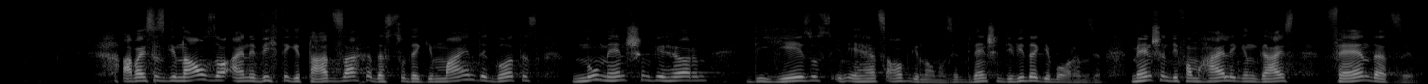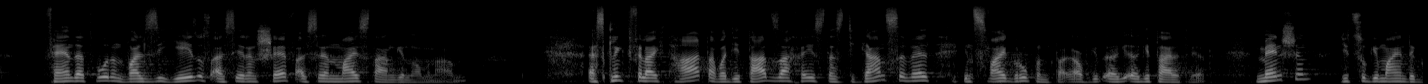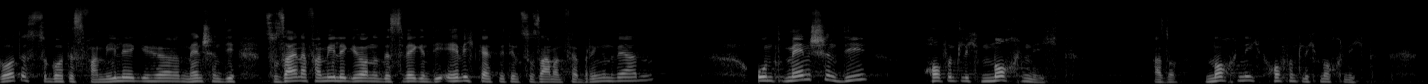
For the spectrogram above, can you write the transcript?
Aber es ist genauso eine wichtige Tatsache, dass zu der Gemeinde Gottes nur Menschen gehören, die Jesus in ihr Herz aufgenommen sind, Menschen, die wiedergeboren sind, Menschen, die vom Heiligen Geist verändert sind, verändert wurden, weil sie Jesus als ihren Chef, als ihren Meister angenommen haben. Es klingt vielleicht hart, aber die Tatsache ist, dass die ganze Welt in zwei Gruppen äh, geteilt wird. Menschen, die zur Gemeinde Gottes, zu Gottes Familie gehören, Menschen, die zu seiner Familie gehören und deswegen die Ewigkeit mit ihm zusammen verbringen werden, und Menschen, die hoffentlich noch nicht, also noch nicht, hoffentlich noch nicht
